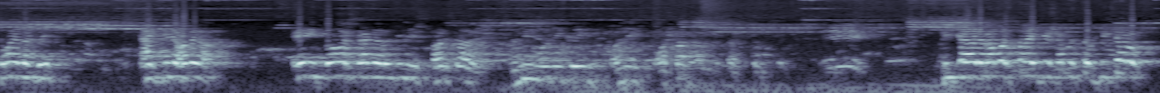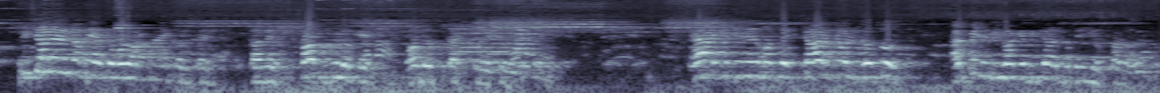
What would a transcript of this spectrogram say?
সময় লাগবে, একদিনে হবে না। এই দশ এগারো দিনের সরকার, আমি মনে করি অনেক অসাধারণ কাজ করছে। বিচার ব্যবস্থায় যে সমস্ত বিচারক, বিচারের নামে এত বড় অন্যায় করছেন তাদের সবগুলোকে পদত্যাগ করে একদিনের মধ্যে চারজন নতুন অ্যাপিল বিভাগে বিচারপতি নিয়োগ করা হয়েছে।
